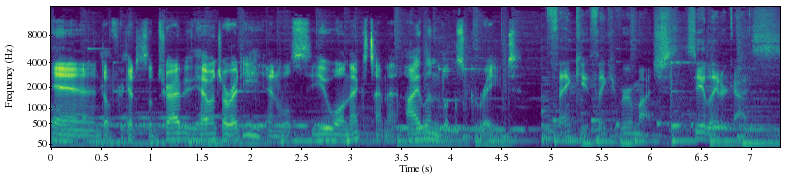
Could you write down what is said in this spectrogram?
And don't forget to subscribe if you haven't already, and we'll see you all next time. That island looks great. Thank you, thank you very much. See you later, guys.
